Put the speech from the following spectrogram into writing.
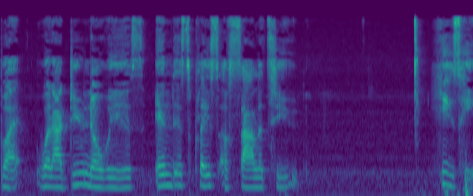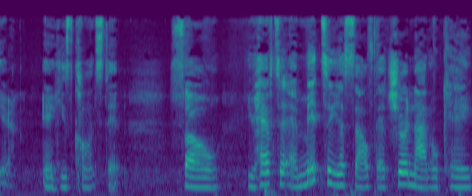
But what I do know is in this place of solitude, He's here and He's constant. So you have to admit to yourself that you're not okay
